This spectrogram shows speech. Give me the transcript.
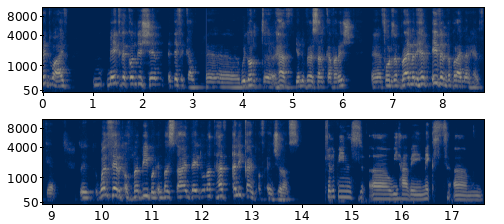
midwife make the condition difficult. Uh, we don't uh, have universal coverage uh, for the primary health, even the primary health care. One third of the people in Palestine, they do not have any kind of insurance. Philippines, uh, we have a mixed um,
